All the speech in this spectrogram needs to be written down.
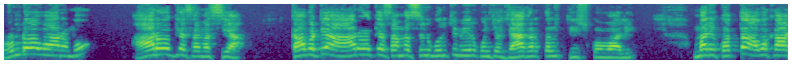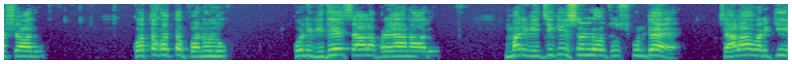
రెండో వారము ఆరోగ్య సమస్య. కాబట్టి ఆ ఆరోగ్య సమస్యను గురించి మీరు కొంచెం జాగ్రత్తలు తీసుకోవాలి. మరి కొత్త అవకాశాలు కొత్త కొత్త పనులు కొన్ని విదేశాల ప్రయాణాలు మరి ఎడ్యుకేషన్లో చూసుకుంటే చాలా వరకు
